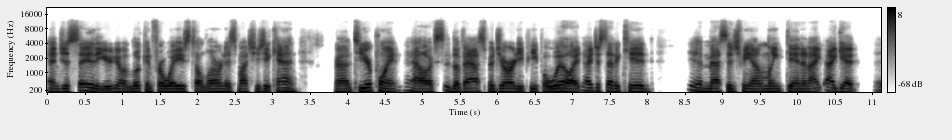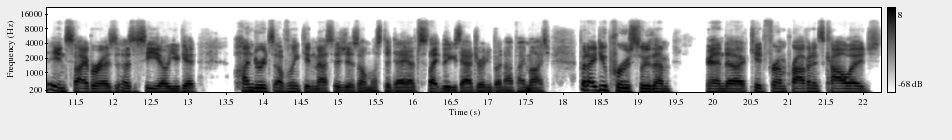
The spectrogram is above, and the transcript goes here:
and just say that you're you know looking for ways to learn as much as you can uh, to your point alex the vast majority people will. I, I just had a kid uh, message me on linkedin and i, I get in cyber as, as a ceo you get hundreds of linkedin messages almost a day. I've slightly exaggerated but not by much. But i do peruse through them. And a kid from Providence College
